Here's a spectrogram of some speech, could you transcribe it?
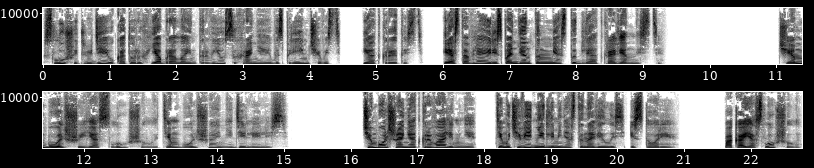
слушать людей, у которых я брала интервью, сохраняя восприимчивость и открытость, и оставляя респондентам место для откровенности. Чем больше я слушала, тем больше они делились. Чем больше они открывали мне, тем очевиднее для меня становилась история. Пока я слушала,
